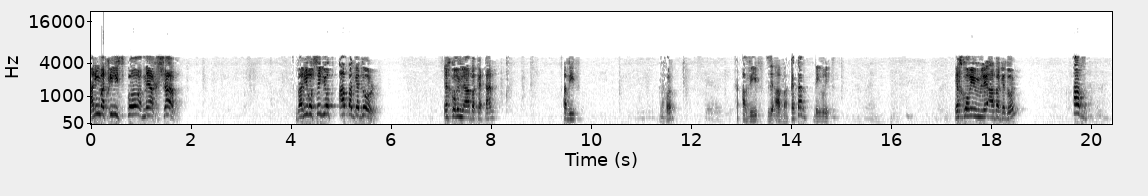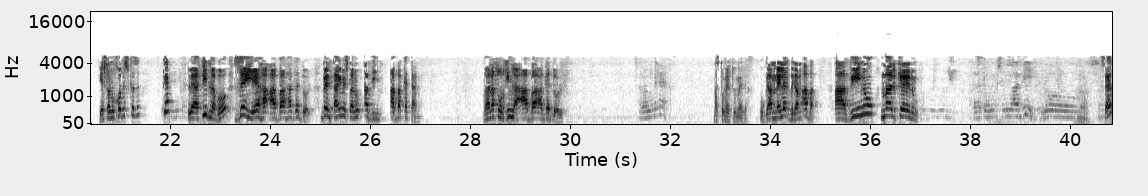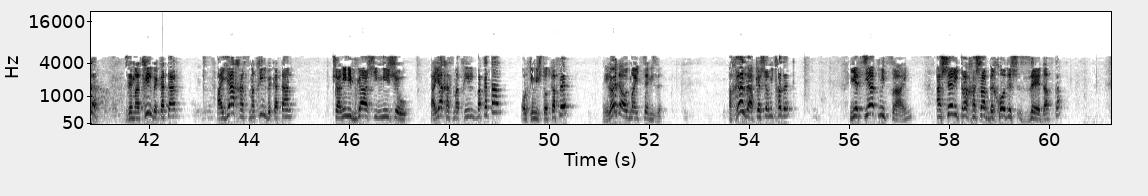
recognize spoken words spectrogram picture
אני מתחיל לספור מעכשיו. ואני רוצה להיות אבא גדול. איך קוראים לאבא קטן? אביב. נכון? אביב זה אבא קטן בעברית. איך קוראים לאבא גדול? אב. יש לנו חודש כזה? כן. לעתיד לבוא זה יהיה האבא הגדול. בינתיים יש לנו אביב, אבא קטן. ואנחנו הולכים לאבא הגדול. אבל הוא מלך. מה זאת אומרת הוא מלך? הוא גם מלך וגם אבא. אבינו מלכנו. אבל אתה אומר שהוא אביב, הוא לא... בסדר, זה מתחיל בקטן. היחס מתחיל בקטן. כשאני נפגש עם מישהו, היחס מתחיל בקטן. הולכים לשתות קפה, אני לא יודע עוד מה יצא מזה. אחרי זה הקשר מתחזק. יציאת מצרים, אשר התרחשה בחודש זה דווקא,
